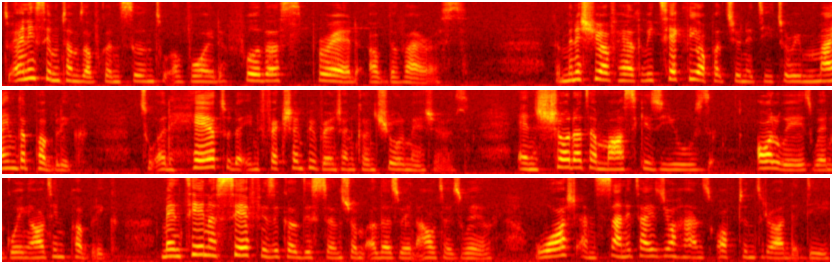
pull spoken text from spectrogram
to any symptoms of concern to avoid further spread of the virus. The Ministry of Health, we take the opportunity to remind the public to adhere to the infection prevention control measures. Ensure that a mask is used always when going out in public. Maintain a safe physical distance from others when out as well. Wash and sanitize your hands often throughout the day.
